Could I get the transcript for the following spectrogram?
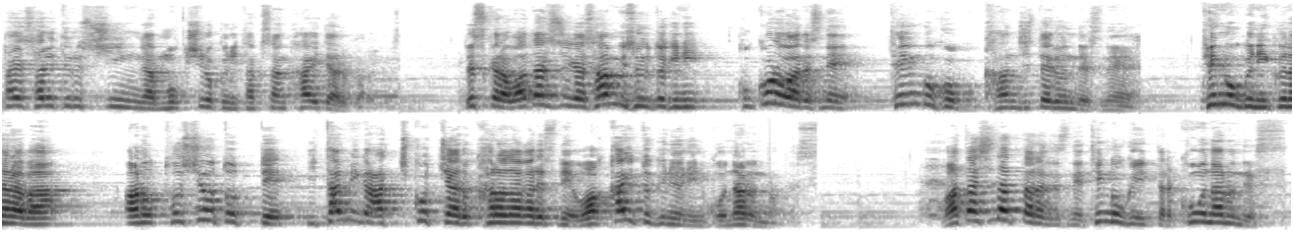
ぱいされているシーンが黙示録にたくさん書いてあるからです。ですから私たちが賛美するときに心はですね天国を感じてるんですね。天国に行くならばあの年を取って痛みがあっちこっちある体がですね若い時のようにこうなるんです。私だったらですね天国に行ったらこうなるんです。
